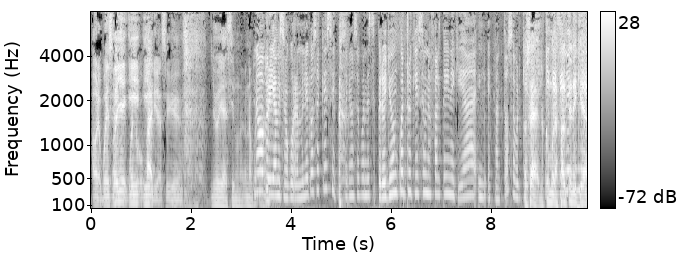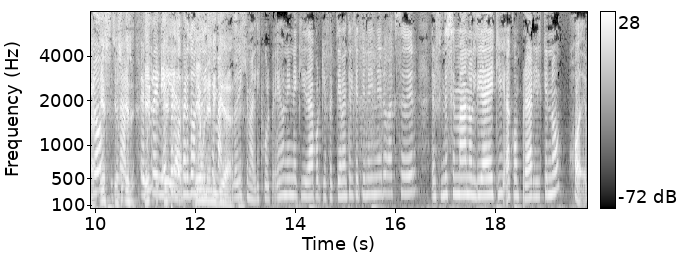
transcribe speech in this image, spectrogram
Ahora puede ser Oye, ese encuentro y- con y- varios, así que... Yo voy a decir una. una No, pero ya a mí se me ocurren miles de cosas que decir, pensé que no se pueden decir. Pero yo encuentro que esa es una falta de inequidad in- espantosa. Porque O sea, como una falta de inequidad. dinero Es, es, una- es- es una es- inequidad. Perdón, perdón, es lo una dije mal, inequidad, lo sí. dije mal, disculpe. Es una inequidad porque efectivamente el que tiene dinero va a acceder el fin de semana o el día X a comprar y el que no, jode.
